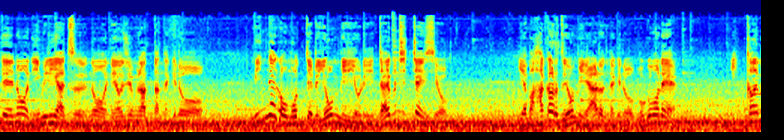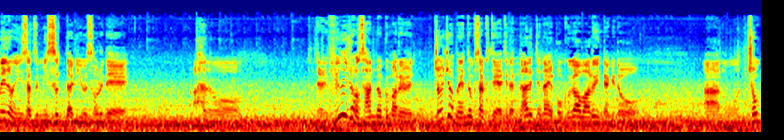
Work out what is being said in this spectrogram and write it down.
径の 2mm 圧のネオジムだったんだけど、みんなが思ってる 4mm よりだいぶちっちゃいんですよ。いやまあ測ると4ミリあるんだけど僕もね1回目の印刷ミスった理由それであのフュージョン360ちょいちょいめんどくさくててか慣れてない僕が悪いんだけどあの直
